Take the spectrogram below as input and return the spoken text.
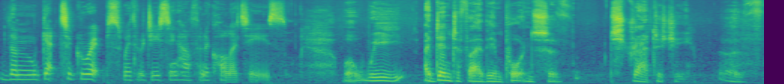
them get to grips with reducing health inequalities? Well, we identify the importance of strategy, of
